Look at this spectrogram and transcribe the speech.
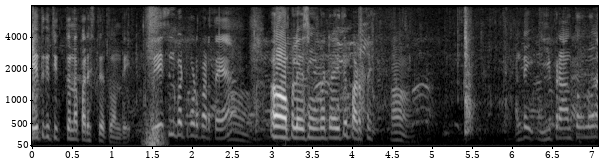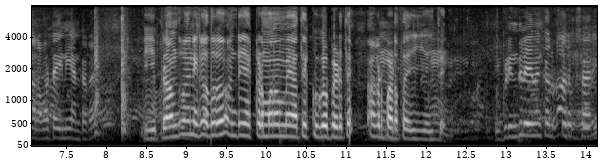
చేతికి చిక్కుతున్న పరిస్థితి ఉంది. ప్లేస్ని బట్టి కూడా పడతాయా? ప్లేసింగ్ బట్టి అయితే పడతాయి. అంటే ఈ ప్రాంతంలో అలవాటైనవి అంటారా? ఈ ప్రాంతం అని కాదు అంటే ఎక్కడ మనం మేత ఎక్కువగా పెడితే అక్కడ పడతాయి అయితే. ఇప్పుడు ఇందులో ఏమేమి కలుపుతారు ఒకసారి?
